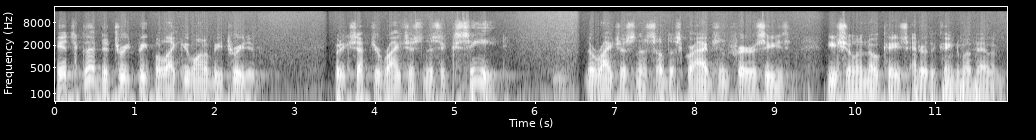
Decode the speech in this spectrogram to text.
It's good to treat people like you want to be treated. But except your righteousness exceed the righteousness of the scribes and Pharisees, ye shall in no case enter the kingdom of heaven.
